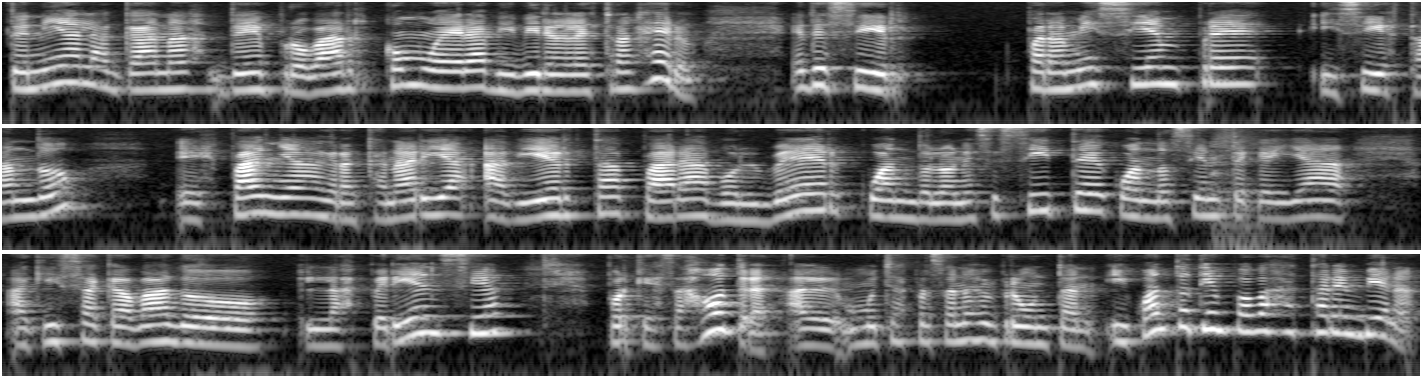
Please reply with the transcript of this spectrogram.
tenía las ganas de probar cómo era vivir en el extranjero. Es decir, para mí siempre, y sigue estando, España, Gran Canaria, abierta para volver cuando lo necesite, cuando siente que ya aquí se ha acabado la experiencia, porque esa es otra. Muchas personas me preguntan, ¿y cuánto tiempo vas a estar en Viena?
